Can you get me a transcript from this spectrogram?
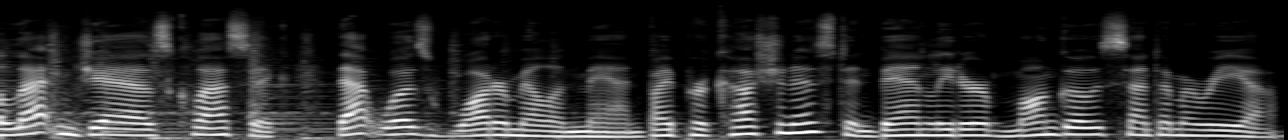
A Latin jazz classic, that was Watermelon Man by percussionist and bandleader Mongo Santamaria.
